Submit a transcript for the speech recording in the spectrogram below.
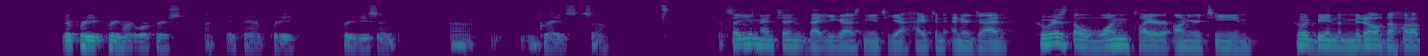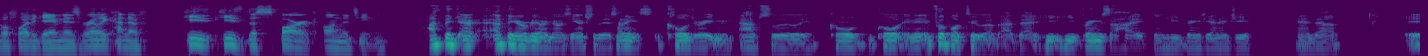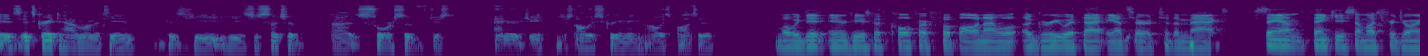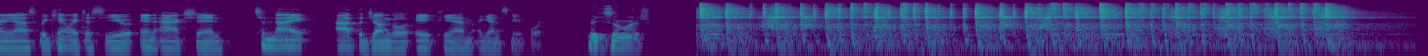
they're pretty pretty hard workers. I think they have pretty pretty decent uh, grades. So so you mentioned that you guys needed to get hyped and energized. Who is the one player on your team who would be in the middle of the huddle before the game and is really kind of he he's the spark on the team. I think I think everybody already knows the answer to this. I think it's Cole Drayton. Absolutely, Cole Cole and in football too. I, I, bet he he brings the hype and he brings the energy, and uh, it's it's great to have him on the team because he he's just such a uh, source of just energy, just always screaming, always positive. Well, we did interviews with Cole for football, and I will agree with that answer to the max. Sam, thank you so much for joining us. We can't wait to see you in action tonight at the Jungle, 8 p.m. against Newport. Thank you so much.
